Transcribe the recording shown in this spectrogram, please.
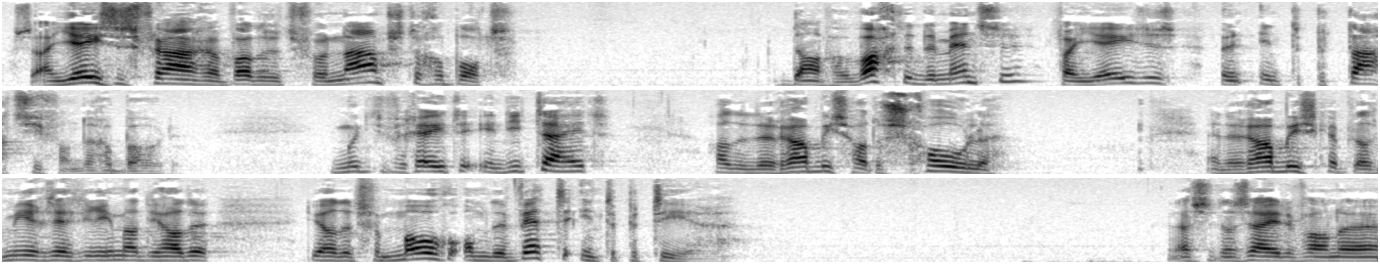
Als ze aan Jezus vragen wat is het voornaamste gebod, dan verwachten de mensen van Jezus een interpretatie van de geboden. Je moet niet vergeten, in die tijd hadden de rabbies hadden scholen. En de rabbies, ik heb het al meer gezegd hier iemand, die hadden, die hadden het vermogen om de wet te interpreteren. En als ze dan zeiden van, uh,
